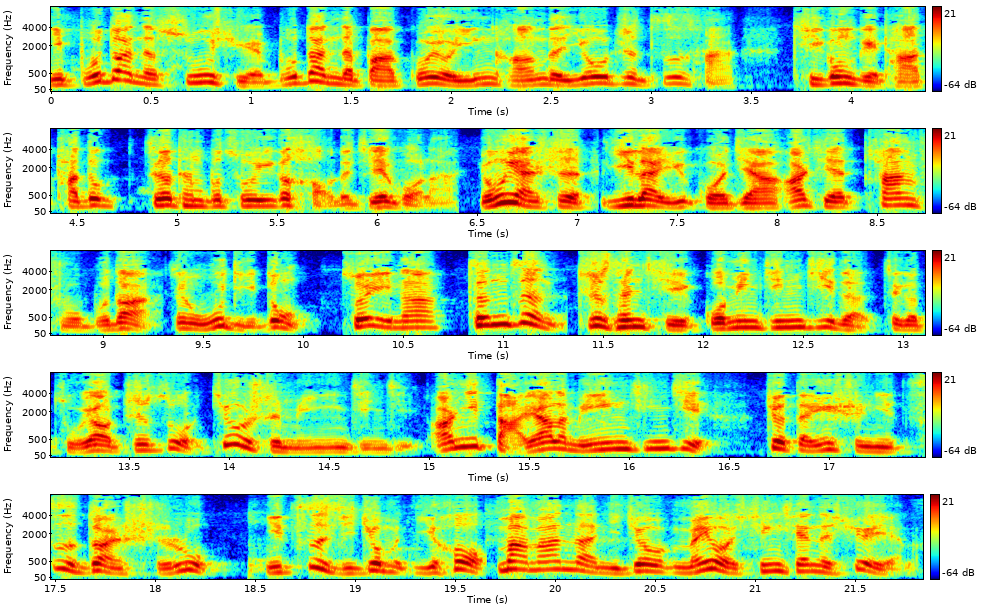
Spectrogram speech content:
你不断的输血，不断的把国有银行的优质资产提供给他，他都折腾不出一个好的结果来，永远是依赖于国家，而且贪腐不断，这个无底洞。所以呢，真正支撑起国民经济的这个主要支柱就是民营经济，而你打压了民营经济，就等于是你自断食路，你自己就以后慢慢的你就没有新鲜的血液了。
